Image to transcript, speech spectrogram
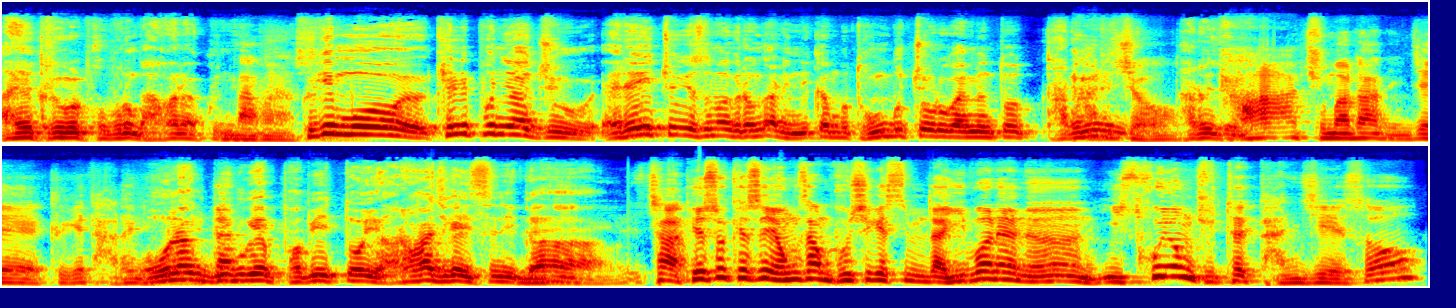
아예 그런 걸 법으로 막아놨군요. 막아놨어요. 그게 뭐 캘리포니아주, LA 쪽에서만 그런 거 아닙니까? 뭐 동부 쪽으로 가면 또 다른 다르죠. 다르죠. 다 주마다 이제 그게 다르니까. 워낙 일단 미국의 법이 또 여러 가지가 있으니까 네. 자, 계속해서 영상 보시겠습니다. 이번에는 이 소형 주택 단지에서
